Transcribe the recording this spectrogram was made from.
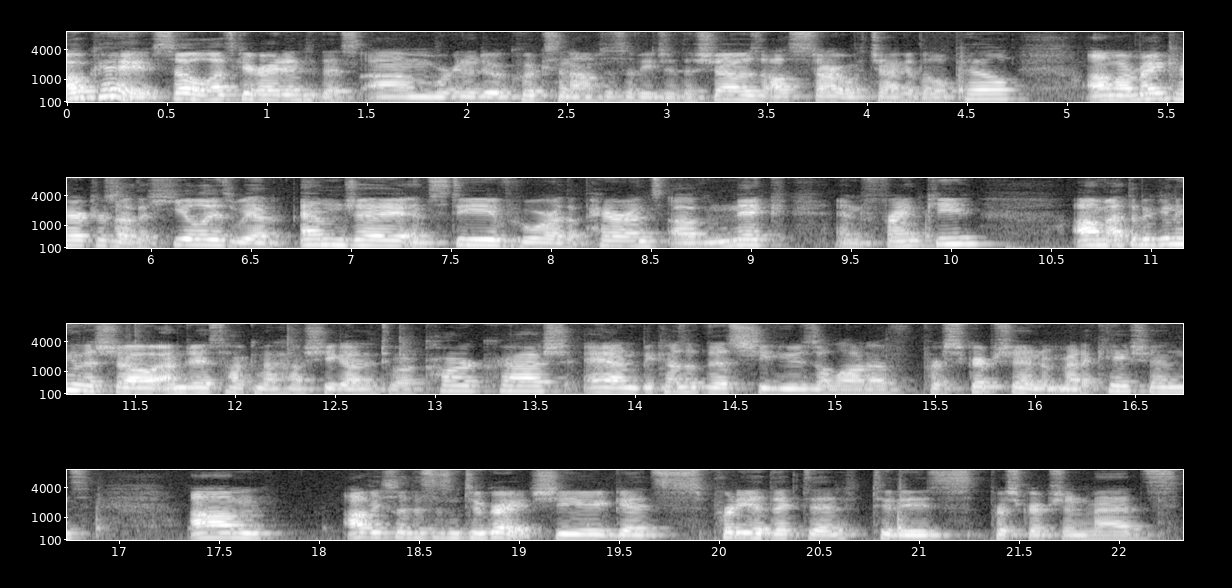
Okay, so let's get right into this. Um, we're going to do a quick synopsis of each of the shows. I'll start with Jagged Little Pill. Um, our main characters are the Healy's. We have MJ and Steve, who are the parents of Nick and Frankie. Um, at the beginning of the show, MJ is talking about how she got into a car crash, and because of this, she used a lot of prescription medications. Um, obviously, this isn't too great. She gets pretty addicted to these prescription meds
